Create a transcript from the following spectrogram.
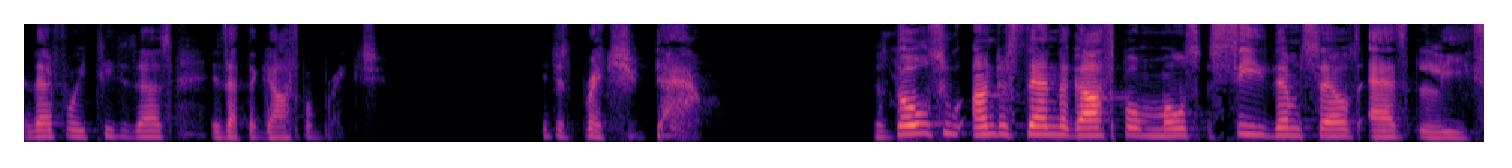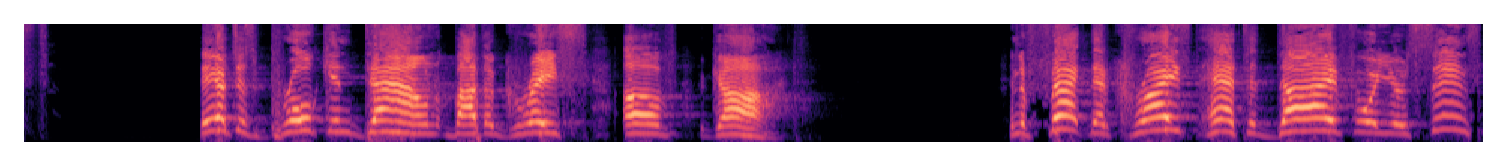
and therefore he teaches us, is that the gospel breaks you it just breaks you down. Because those who understand the gospel most see themselves as least. They are just broken down by the grace of God. And the fact that Christ had to die for your sins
